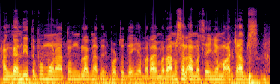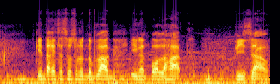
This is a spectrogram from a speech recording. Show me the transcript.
hanggang dito po muna itong vlog natin for today. Maraming maraming salamat sa inyo mga chaps. Kita kita sa susunod na vlog. Ingat po lahat. Peace out.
